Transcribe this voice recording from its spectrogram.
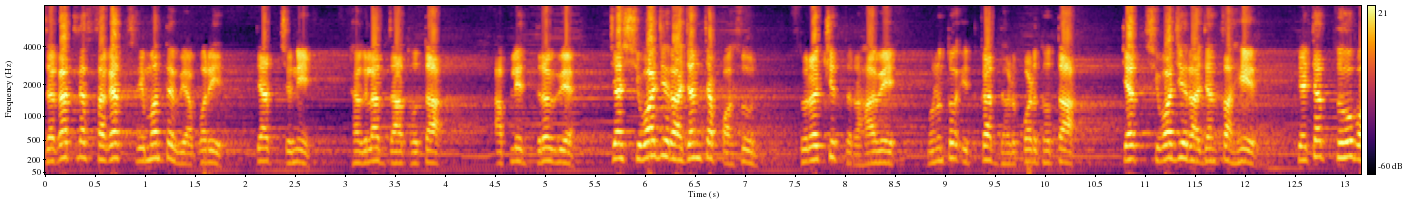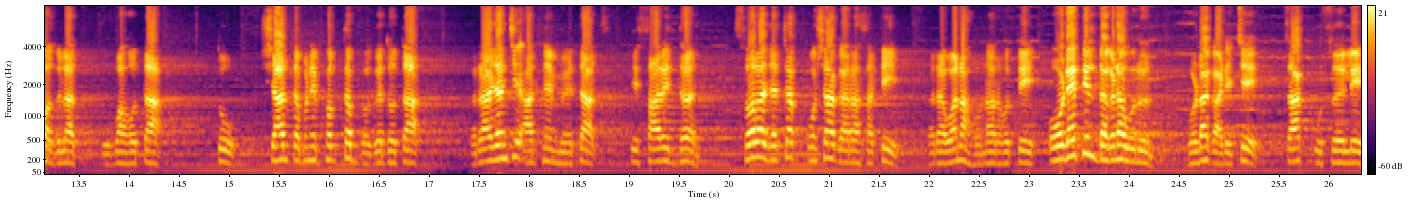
जगातल्या सगळ्यात श्रीमंत व्यापारी त्या क्षणी ठगला जात होता. आपले द्रव्य ज्या शिवाजी राजांच्या पासून सुरक्षित राहावे म्हणून तो इतका धडपडत होता. त्यात शिवाजी राजांचा हेर त्याच्या चोहबाजूलाच उभा होता. तो शांतपणे फक्त बघत होता. राजांची आज्ञा मिळताच ते सारे धन स्वराज्याच्या कोशागारासाठी रवाना होणार होते. ओढ्यातील दगडावरून घोडागाडीचे चाक उसळले.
